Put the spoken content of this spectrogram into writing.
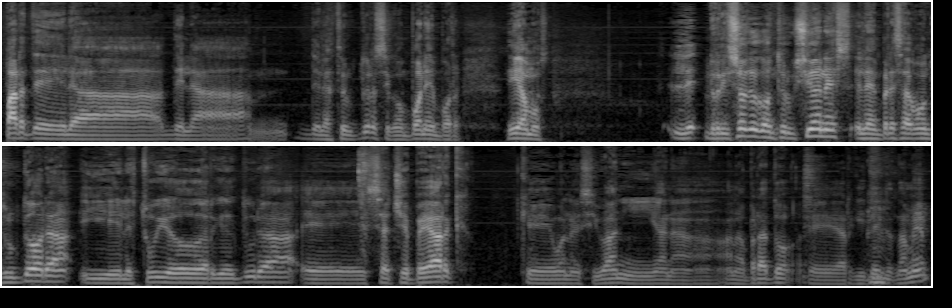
parte de la, de la, de la estructura, se compone por, digamos, Le- Risotto Construcciones es la empresa constructora y el estudio de arquitectura eh, CHP Arc, que bueno, es Iván y Ana, Ana Prato, eh, arquitecta también.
